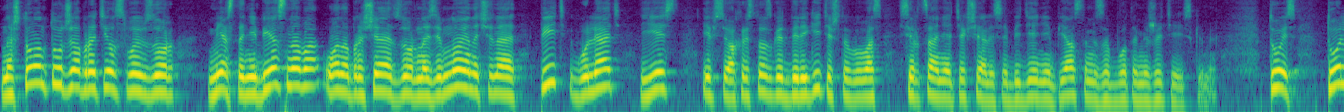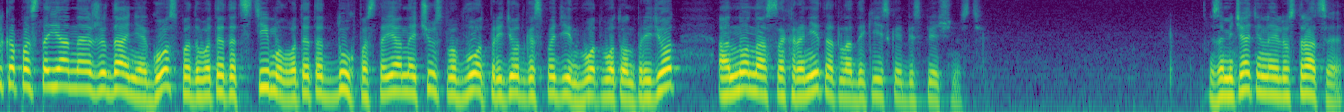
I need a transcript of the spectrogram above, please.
На что он тут же обратил свой взор? Вместо небесного он обращает взор на земное начинает пить, гулять, есть и все. А Христос говорит, берегите, чтобы у вас сердца не отягчались обидением, пьянствами, заботами житейскими. То есть только постоянное ожидание Господа, вот этот стимул, вот этот дух, постоянное чувство, вот придет Господин, вот-вот Он придет, оно нас сохранит от ладыкийской беспечности. Замечательная иллюстрация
